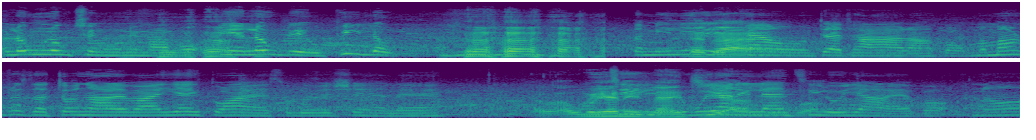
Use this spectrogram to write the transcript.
အလုံးမလုပ်ချင်ကုန်နေမှာပေါ့ပြင်လုပ်တွေကိုဖိလုပ်သမီးလေးတွေအခန်းကိုတက်ထားရတာပေါ့မမတို့ကကြောင်ညာတွေပါရိုက်သွားရဆိုလို့ရှိရင်လည်းအဝေးကနေလမ်းကြည့်ရဝေးအောင်ကနေလမ်းကြည့်လို့ရတယ်ပေါ့နော်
